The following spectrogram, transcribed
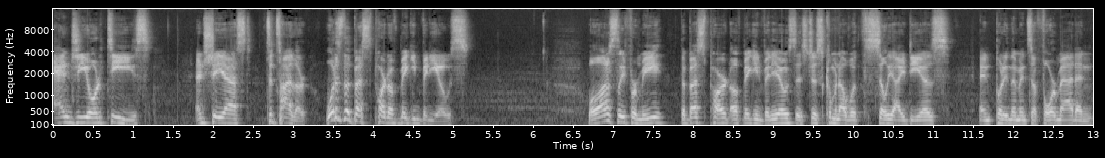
Angie Ortiz. And she asked, to Tyler, what is the best part of making videos? Well, honestly, for me, the best part of making videos is just coming out with silly ideas and putting them into format and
